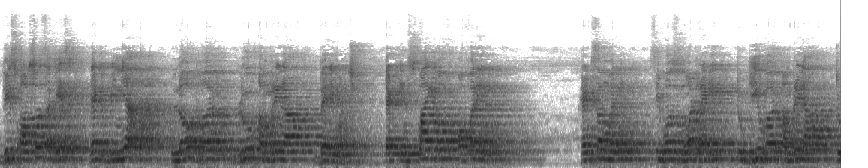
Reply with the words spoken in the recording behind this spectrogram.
This also suggests that Binya loved her blue umbrella very much. That in spite of offering handsome money, she was not ready to give her umbrella to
